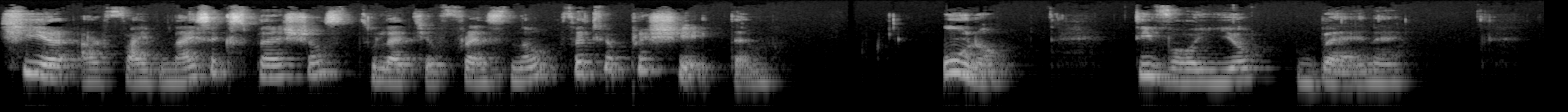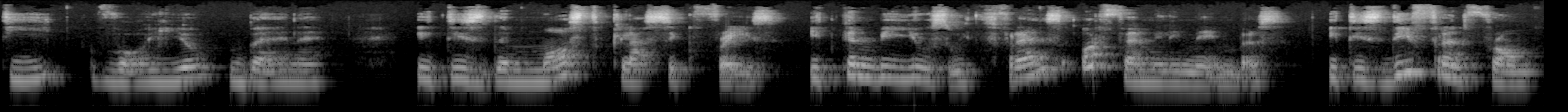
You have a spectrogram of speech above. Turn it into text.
Here are 5 nice expressions to let your friends know that you appreciate them. 1. Ti voglio bene. Ti voglio bene. It is the most classic phrase. It can be used with friends or family members. It is different from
